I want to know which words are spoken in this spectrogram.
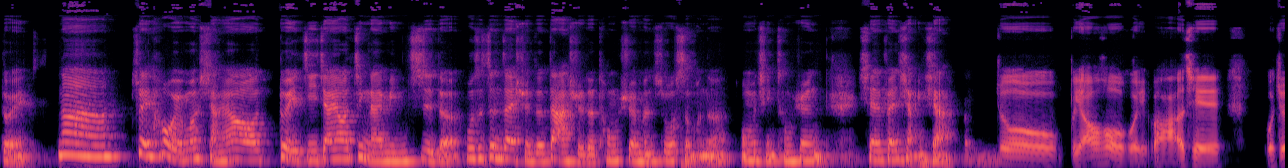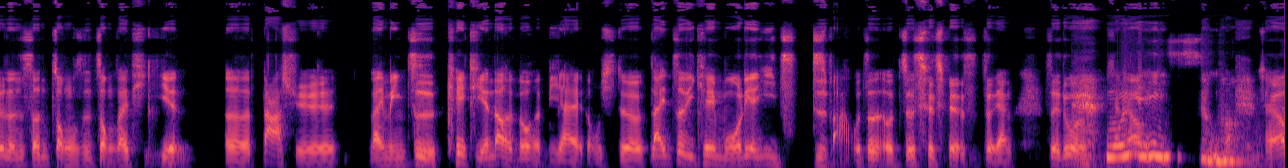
对。那最后有没有想要对即将要进来明志的，或是正在选择大学的同学们说什么呢？我们请从轩先分享一下。就不要后悔吧，而且我觉得人生重是重在体验。呃，大学来明志可以体验到很多很厉害的东西，就来这里可以磨练意志。是吧？我这我这这确实是这样，所以如果 磨练意志什么，想要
